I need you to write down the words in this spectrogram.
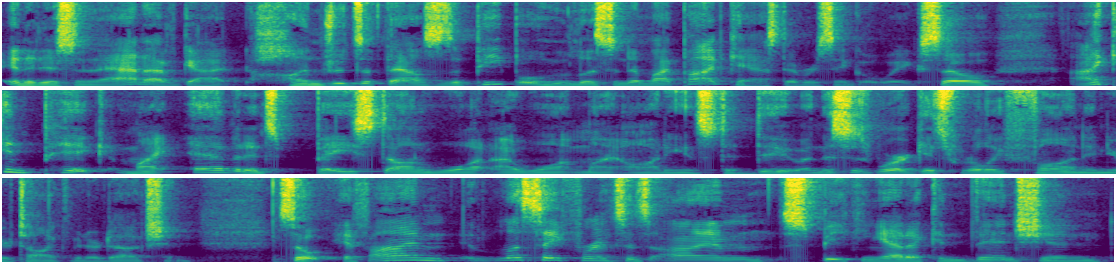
In addition to that, I've got hundreds of thousands of people who listen to my podcast every single week. So I can pick my evidence based on what I want my audience to do. And this is where it gets really fun in your talk of introduction. So if I'm, let's say, for instance, I'm speaking at a convention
